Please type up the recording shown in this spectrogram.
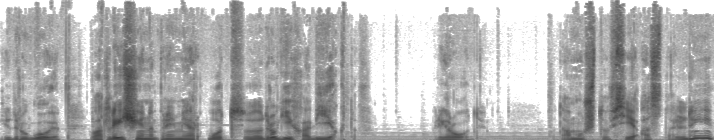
и другое, в отличие, например, от э, других объектов природы, потому что все остальные,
